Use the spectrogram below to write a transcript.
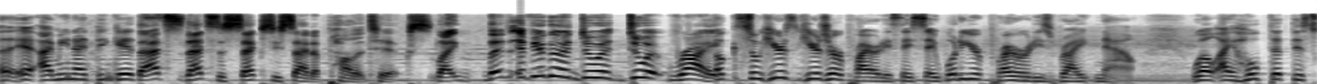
Uh, I mean, I think it's. That's that's the sexy side of politics. Like, if you're gonna do it, do it right. Okay, so here's here's her priorities. They say, "What are your priorities right now?" Well, I hope that this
